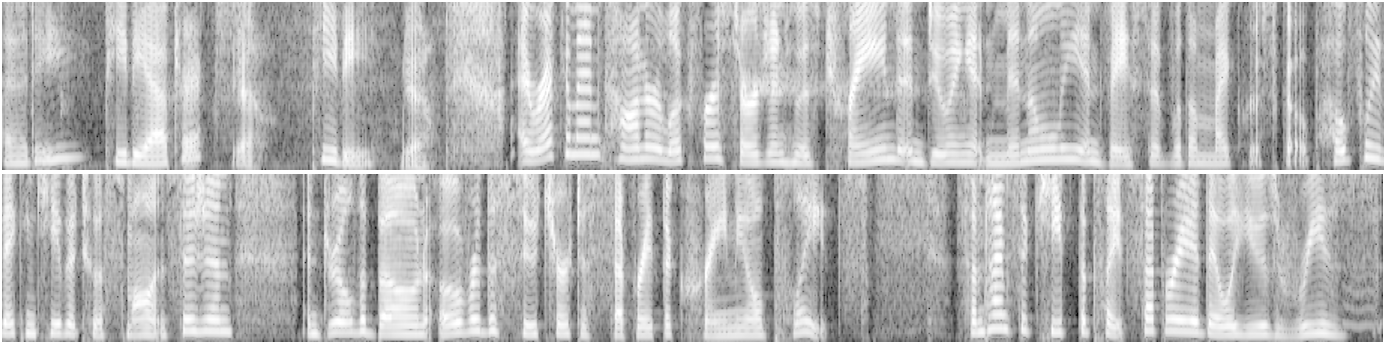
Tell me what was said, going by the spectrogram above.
pedi pediatrics. Yeah. Pedi. Yeah. I recommend Connor look for a surgeon who is trained in doing it minimally invasive with a microscope. Hopefully, they can keep it to a small incision and drill the bone over the suture to separate the cranial plates. Sometimes, to keep the plates separated, they will use res-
